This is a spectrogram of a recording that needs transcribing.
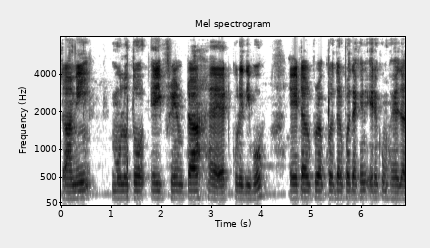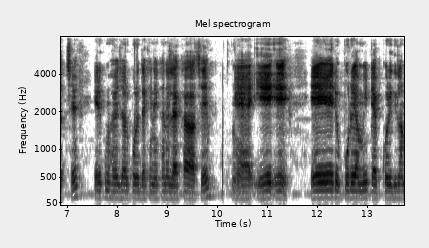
তো আমি মূলত এই ফ্রেমটা অ্যাড করে দিব। এটার উপর করে দেওয়ার পরে দেখেন এরকম হয়ে যাচ্ছে। এরকম হয়ে যাওয়ার পরে দেখেন এখানে লেখা আছে এ এ এর উপরে আমি ট্যাপ করে দিলাম।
